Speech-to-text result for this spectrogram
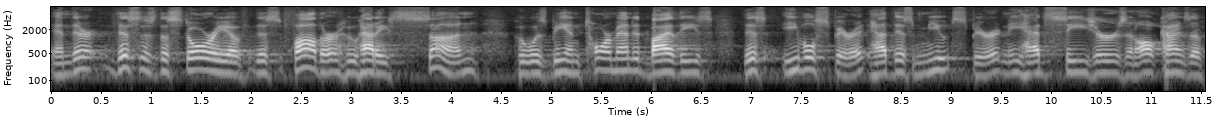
And there, this is the story of this father who had a son who was being tormented by these this evil spirit had this mute spirit, and he had seizures and all kinds of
